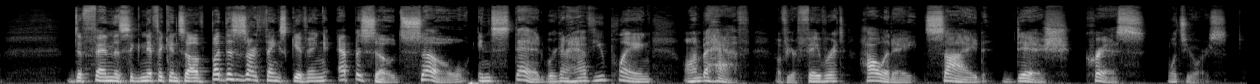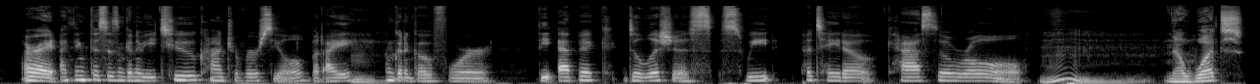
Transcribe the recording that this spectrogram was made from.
defend the significance of, but this is our Thanksgiving episode. So instead, we're going to have you playing on behalf of your favorite holiday side dish. Chris, what's yours? All right, I think this isn't going to be too controversial, but I hmm. am going to go for the epic, delicious sweet potato casserole. Hmm. Now, what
